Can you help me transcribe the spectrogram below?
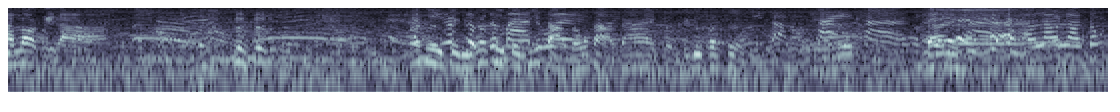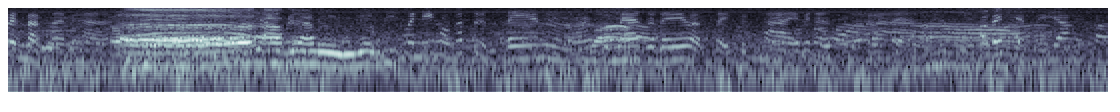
ตลอดเวลา ก็คือเป็นกืบก็จะคือเป็นมาพี่ด้วยสาวน้องสาวได้เหมือนไปดูคอนเสิร์ต ใช่ค่ะใช่ค่ะเอาเราเราต้องเป็นแบบนั้นไหมคะเออเอาเรื่องหนึ่งเรื่องที่วันนี้เขาก็ตื่นเต้นว่าคุณแม่จะได้แบบใส่ชุดไทยเป็นนางสงกรานต์เขาได้เห็นหรือยังคะ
